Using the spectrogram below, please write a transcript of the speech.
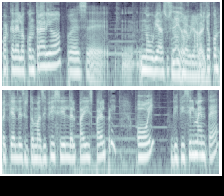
porque de lo contrario, pues eh, no hubiera sucedido. a ver, yo espacios. competí el distrito más difícil del país para el PRI. Hoy, difícilmente,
